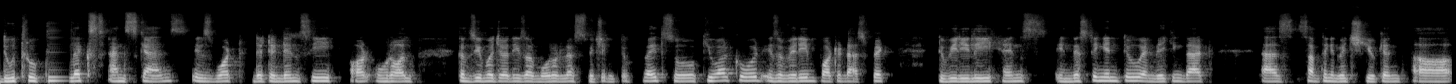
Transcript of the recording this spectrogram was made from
do through clicks and scans is what the tendency or overall consumer journeys are more or less switching to right? So qr code is a very important aspect to be really hence investing into and making that as something in which you can uh,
